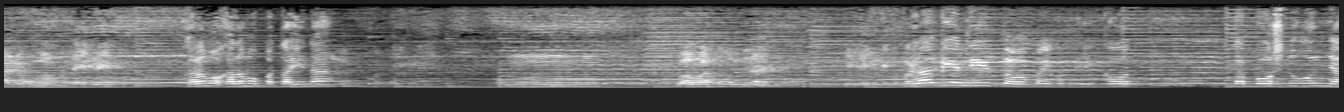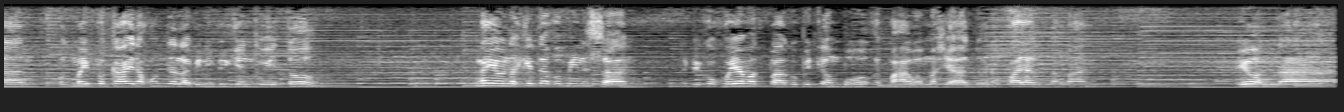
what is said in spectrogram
Kalo ko patay na eh. Akala mo, akala mo patay na. Hmm. Bawat taon nila. Hindi hindi ko ba? Lagi yan dito, paikot-ikot. Tapos noon yan, pag may pagkain akong dala, binibigyan ko ito. Ngayon, nakita ko minsan, sabi ko, kuya, magpagupit kang buhok at mahaba masyado. Nagpayag naman. Yun, na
